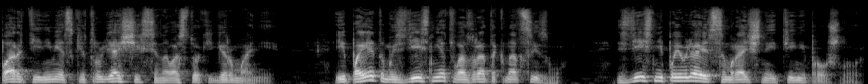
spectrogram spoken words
партией немецких трудящихся на востоке Германии. И поэтому здесь нет возврата к нацизму. Здесь не появляются мрачные тени прошлого.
